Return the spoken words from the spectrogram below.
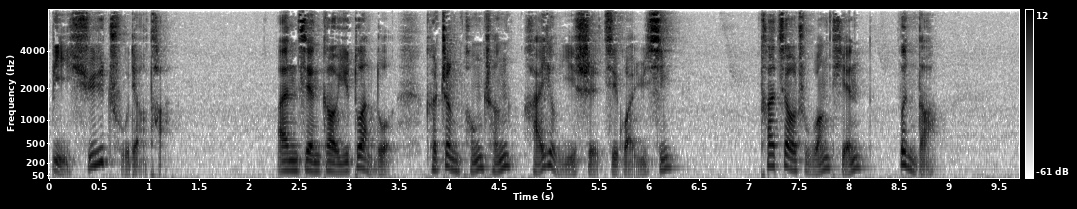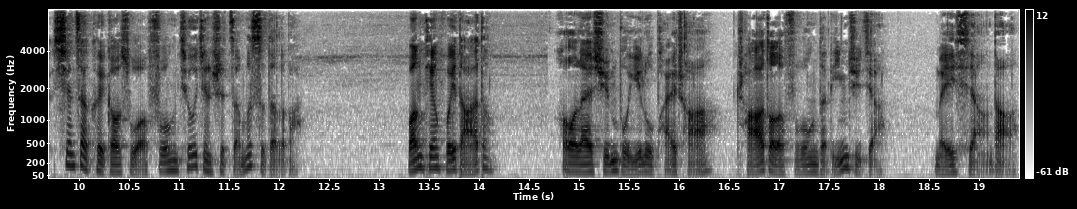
必须除掉他。案件告一段落，可郑鹏程还有一事记挂于心。他叫住王田，问道：“现在可以告诉我富翁究竟是怎么死的了吧？”王田回答道：“后来巡捕一路排查，查到了富翁的邻居家，没想到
